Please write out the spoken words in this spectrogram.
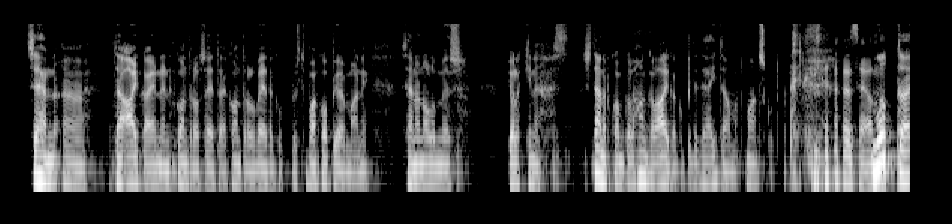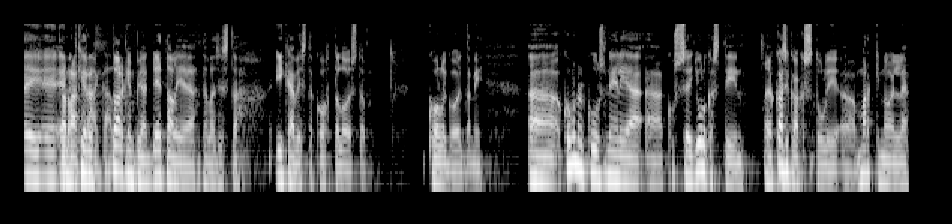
Sehän äh, tämä aika ennen Ctrl-C ja Ctrl-V, kun pystyy vaan kopioimaan, niin sehän on ollut myös jollekin stand-up-komikolle hankala aika, kun piti tehdä itse omat manskut. se on Mutta ei, ei, ei nyt kerro tarkempia detaljeja tällaisista ikävistä kohtaloista kollegoilta. Niin, äh, Commodore 64, äh, kun se julkaistiin, äh, 82 tuli äh, markkinoille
